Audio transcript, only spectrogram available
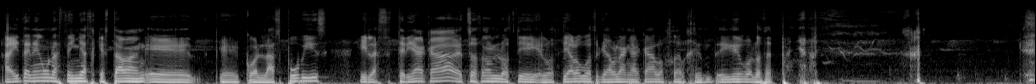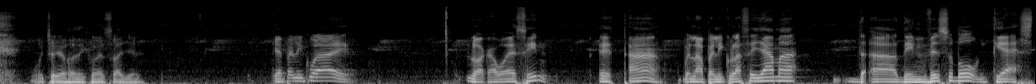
ahí tenían unas niñas que estaban eh, con las pubis y las tenían acá. Estos son los, los diálogos que hablan acá los argentinos, los españoles. Mucho yo jodí con eso ayer. ¿Qué película es? Lo acabo de decir. Ah, la película se llama Uh, The, Invisible Guest.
